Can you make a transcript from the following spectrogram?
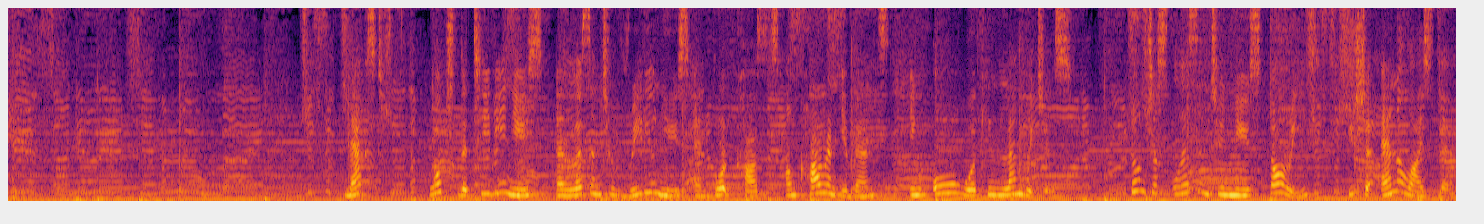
kiss on your lips in the moonlight. Just a touch Next, watch the TV news and listen to radio news and broadcasts on current events in all working languages. Don't just listen to news stories, you should analyze them.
